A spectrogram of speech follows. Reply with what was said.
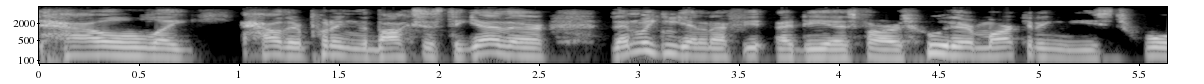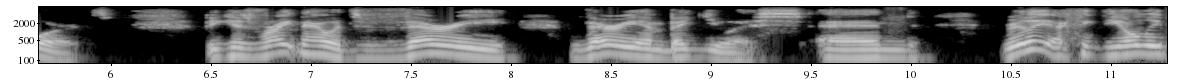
how like how they're putting the boxes together, then we can get an idea as far as who they're marketing these towards. Because right now it's very very ambiguous, and really I think the only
